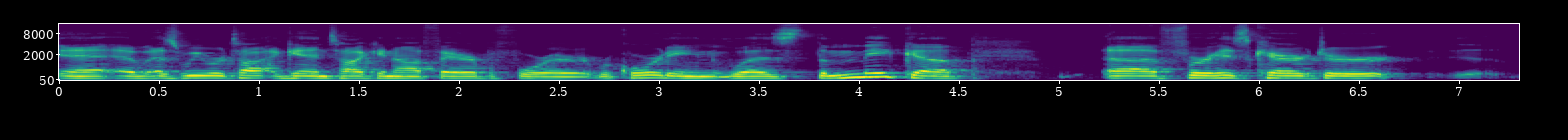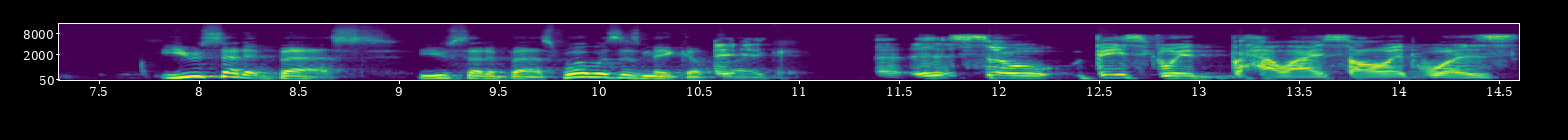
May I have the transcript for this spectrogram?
uh, as we were ta- again talking off air before recording, was the makeup uh, for his character. You said it best. You said it best. What was his makeup like? Uh, so basically, how I saw it was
